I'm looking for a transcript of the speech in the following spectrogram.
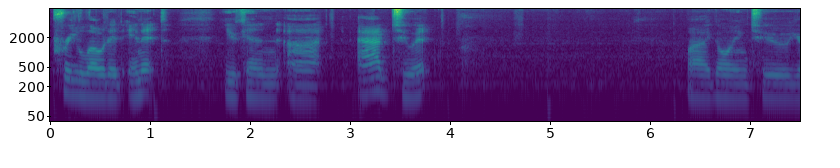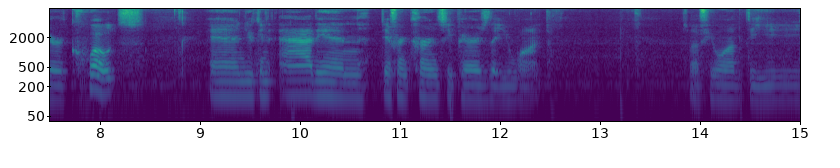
preloaded in it. You can uh, add to it by going to your quotes and you can add in different currency pairs that you want. So if you want the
